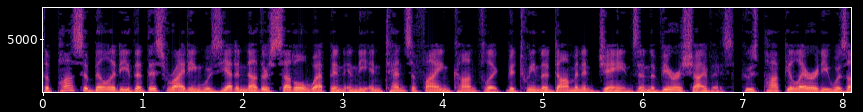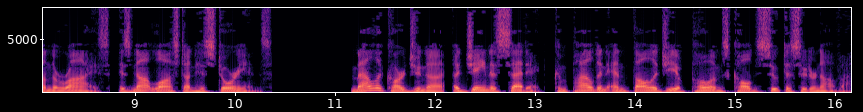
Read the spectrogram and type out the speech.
The possibility that this writing was yet another subtle weapon in the intensifying conflict between the dominant Jains and the Virashaivas, whose popularity was on the rise, is not lost on historians. Mallikarjuna, a Jain ascetic, compiled an anthology of poems called Suktasudharnava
